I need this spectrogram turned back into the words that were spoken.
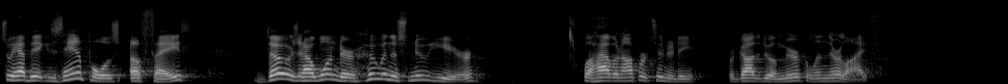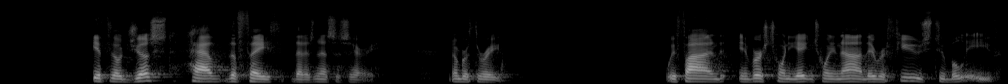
So we have the examples of faith. Those, and I wonder who in this new year will have an opportunity for God to do a miracle in their life if they'll just have the faith that is necessary. Number three, we find in verse 28 and 29, they refused to believe.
